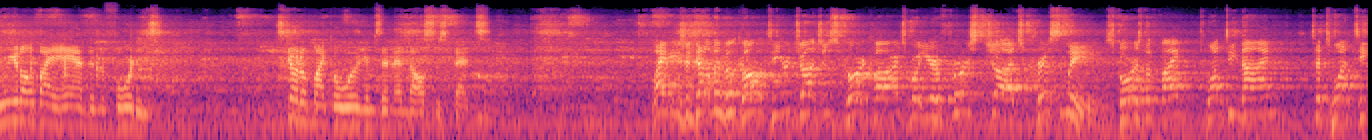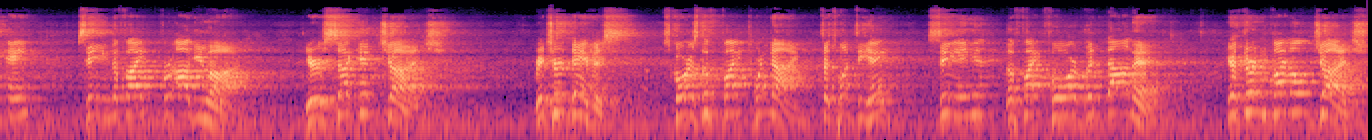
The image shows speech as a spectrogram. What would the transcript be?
doing it all by hand in the 40s. Let's go to Michael Williams and end all suspense. Ladies and gentlemen, we'll go to your judges' scorecards where your first judge, Chris Lee, scores the fight 29 to 28, seeing the fight for Aguilar. Your second judge, Richard Davis, scores the fight 29 to 28, seeing the fight for Vidane. Your third and final judge,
